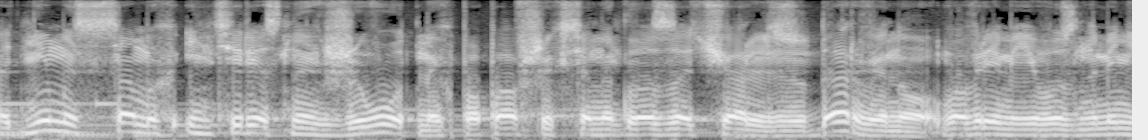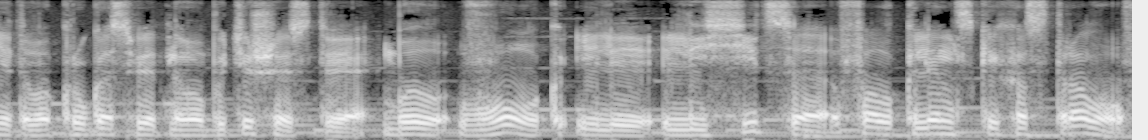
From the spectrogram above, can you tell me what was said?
Одним из самых интересных животных, попавшихся на глаза Чарльзу Дарвину во время его знаменитого кругосветного путешествия, был волк или лисица Фолклендских островов,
